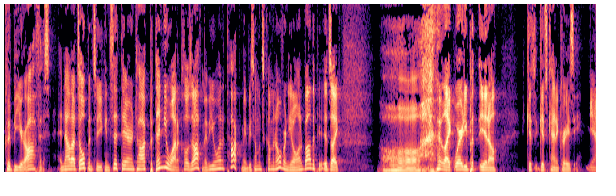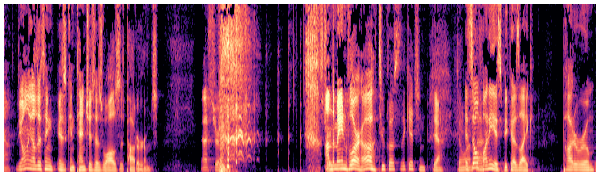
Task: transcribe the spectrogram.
could be your office, and now that's open, so you can sit there and talk. But then you want to close off. Maybe you want to talk. Maybe someone's coming over, and you don't want to bother people. It's like, oh, like where do you put? You know, it gets it gets kind of crazy. Yeah. The only other thing as contentious as walls is powder rooms. That's true. On the main floor. Oh, too close to the kitchen. yeah, Don't it's want so that. funny. Is because like powder room,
